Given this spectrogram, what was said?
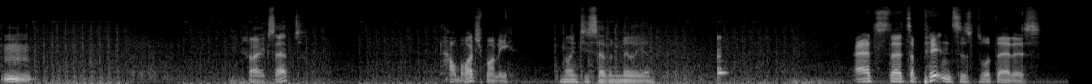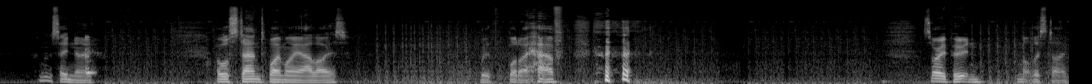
Hmm. Should I accept? How much money? 97 million. That's that's a pittance, is what that is. I'm going to say no. I will stand by my allies with what I have. Sorry, Putin. Not this time.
